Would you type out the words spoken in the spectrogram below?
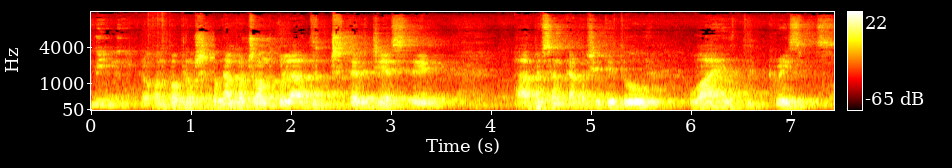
Zmieńmy mikrofon poproszę. Na początku lat 40. a piosenka nosi tytuł White Christmas.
